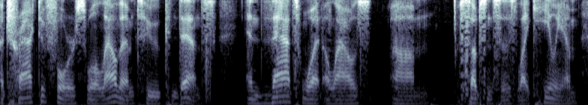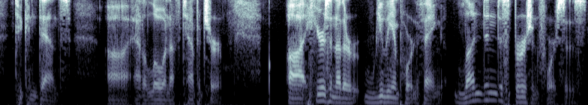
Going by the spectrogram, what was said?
attractive force will allow them to condense, and that's what allows um, substances like helium to condense uh, at a low enough temperature. Uh, here's another really important thing: London dispersion forces.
